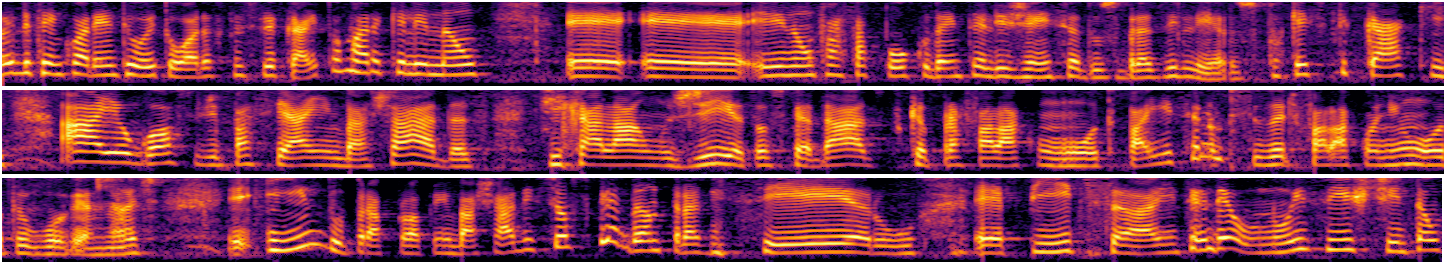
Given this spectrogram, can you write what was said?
ele tem 48 horas para explicar e tomara que ele não é, é, ele não faça pouco da inteligência dos brasileiros, porque explicar que ah eu gosto de passear em embaixadas, ficar lá uns dias hospedados, porque para falar com outro país você não precisa de falar com nenhum outro governante, indo para a própria embaixada e se hospedando travesseiro, é, pizza, entendeu? Não existe. Então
